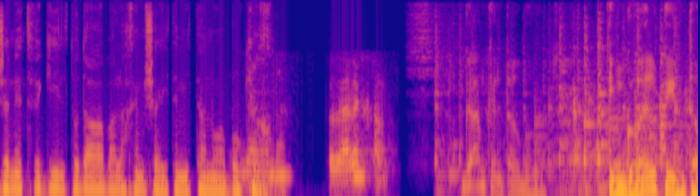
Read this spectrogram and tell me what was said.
ג'נט וגיל, תודה רבה לכם שהייתם איתנו הבוקר. תודה לך. גם כן תרבות. עם גואל פינטו.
